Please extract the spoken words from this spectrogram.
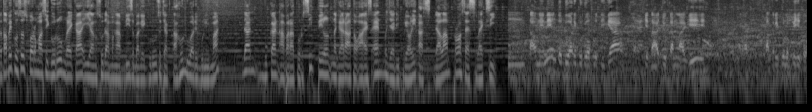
Tetapi khusus formasi guru mereka yang sudah mengabdi sebagai guru sejak tahun 2005 dan bukan aparatur sipil negara atau ASN menjadi prioritas dalam proses seleksi. Hmm, tahun ini untuk 2023 kita ajukan lagi 4.000 lebih itu.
